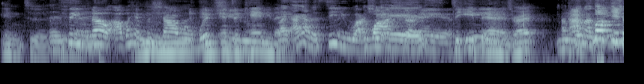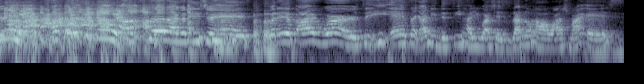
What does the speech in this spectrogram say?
into And See, know, no, I would have to mm. shower in- with into you. candy now Like I gotta see you wash, wash your, your ass. ass to eat the ass, right? I'm still I not gonna fucking knew your it. I fucking knew it. I'm still not gonna eat your ass. But if I were to eat ass, like I need to see how you wash ass because I know how I wash my ass.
